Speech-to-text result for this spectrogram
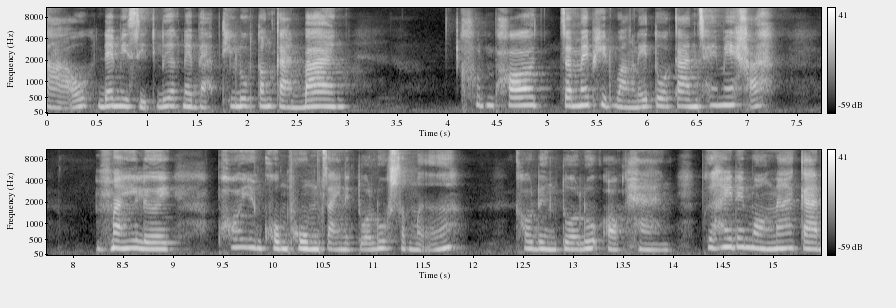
สาว ได้มีสิทธิ์เลือกในแบบที่ลูกต้องการบ้าง คุณพ่อจะไม่ผิดหวังในตัวการใช่ไหมคะ ไม่เลย พ่อยังคงภูมิใจในตัวลูกเสมอ เขาดึงตัวลูกออกห่าง เพื่อให้ได้มองหน้ากัน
